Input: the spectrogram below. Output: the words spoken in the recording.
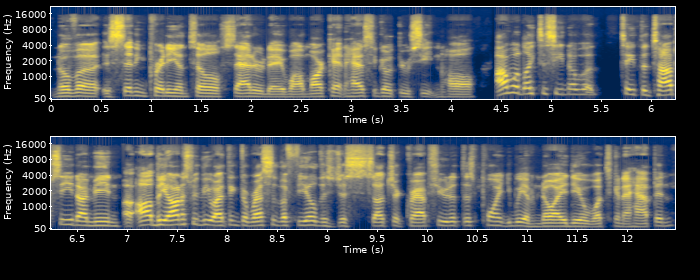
Nova is sitting pretty until Saturday, while Marquette has to go through Seton Hall. I would like to see Nova take the top seed. I mean, I'll be honest with you. I think the rest of the field is just such a crapshoot at this point. We have no idea what's going to happen.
